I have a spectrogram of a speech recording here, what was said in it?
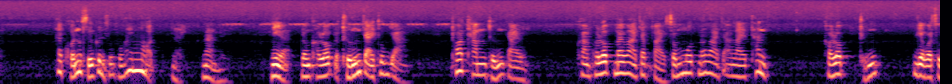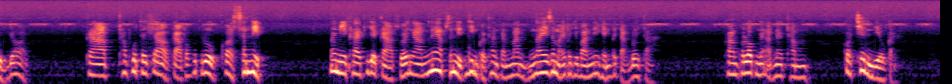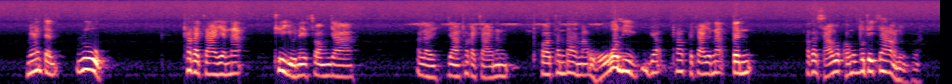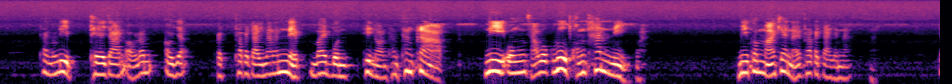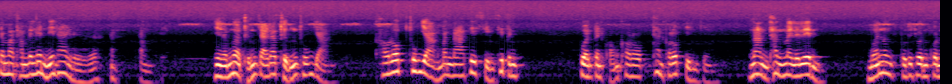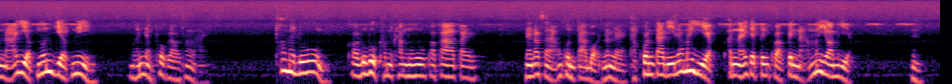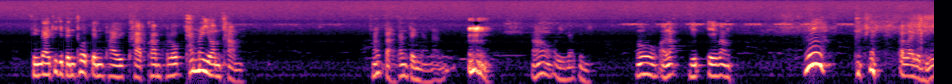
ให้ขนหนังสือขึ้นสูงๆให้หมดเลยนั่นเลยนี่ยลงเคารพถึงใจทุกอย่าง เพราะทำถึงใจความเคารพไม่ว่าจะฝ่ายสมมุติไม่ว่าจะอะไรท่านเคารพถึงเรียกว่าสุดยอด กราบพระพุทธเจ้ากราบพระพุทธรูปก็สนิท ไม่มีใครที่จะกราบสวยงามแนบสนิทยิ่งกว่าท่านจันมั่น ในสมัยปัจจุบันนี้เห็นประจักษ์ด้วยตา ความเคารพในอัตนธรรมก็เช่นเดียวกัน แม้แต่รูปพระกระจายนะที่อยู่ในซองยาอะไรยาพระกระจายนั้น พอท่านได้มาโอ้โหนี่ยาพระกระจายนะ เป็นอากาสาวกของพระพุทธเจ้านี่ท่านรีบเทยานออกแล้วเอายาพระกระจายนั้นเหน็บไว้บนที่นอนท่านทั้งกราบ นี่องค์สาวกรูปของท่านนี่วะมีความหมายแค่ไหนพระกระจายนะจะมาทำเล่นๆนี้ได้หรือฟังนี่แหละเมื่อถึงใจแล้วถึงทุกอย่างเคารพทุกอย่างบรรดาที่สิ่งที่เป็น ควรเป็นของเคารพท่านเคารพจริงๆ นั่นท่านไม่เล่น เหมือนปุถุชนคนหนาเหยียบนู้นเหยียบนี่ เหมือนอย่างพวกเราทั้งหลาย เพราะไม่รู้ก็ลูกๆคำคำงูปลาปลาไป ในลักษณะของคนตาบอดนั่นแหละ ถ้าคนตาดีแล้วไม่เหยียบ อันไหนจะเป็นกวากเป็นหนามไม่ยอมเหยียบสิ่งใดที่จะเป็นโทษเป็นภัยขาดความเคารพท่านไม่ยอมทำนักปราชญ์ท่านเป็นอย่างนั้นอ้าวอีกแล้วนี่ โอ้เอาละหยุดเอวังอะไรกันอยู่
